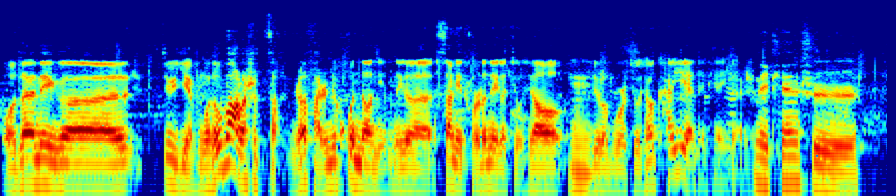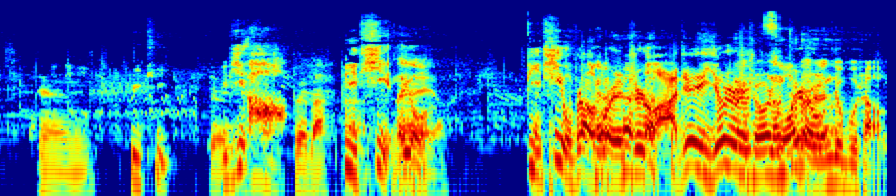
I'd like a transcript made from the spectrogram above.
我在那个就也我都忘了是怎么着，反正就混到你们那个三里屯的那个九霄嗯俱乐部，九霄开业那天应该是那天是嗯 BT，对 BT 啊对吧 BT 啊哎呦呀 BT 我不知道有多少人知道啊，这已经是那时候能知道的人就不少了，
